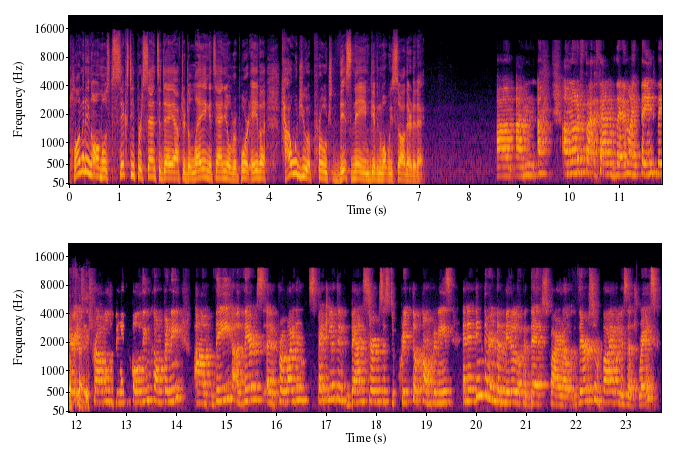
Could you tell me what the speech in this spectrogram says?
plummeting almost 60% today after delaying its annual report. Ava, how would you approach this name given what we saw there today? Um, I'm I'm not a fa- fan of them. I think there okay. is a troubled bank holding company. Um, they uh, they're uh, providing speculative bank services to crypto companies, and I think they're in the middle of a death spiral. Their survival is at risk.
